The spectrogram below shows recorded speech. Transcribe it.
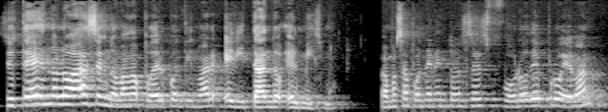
Si ustedes no lo hacen, no van a poder continuar editando el mismo. Vamos a poner entonces foro de prueba.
